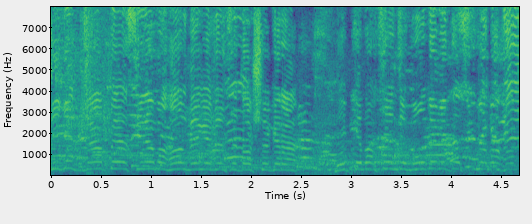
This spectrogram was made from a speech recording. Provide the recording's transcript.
কি হচ্ছে সিনেমা হল ভেঙে ফেলছে দর্শকেরা। দেখতে পাচ্ছেন যে মধুমিতা সিনেমা হল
